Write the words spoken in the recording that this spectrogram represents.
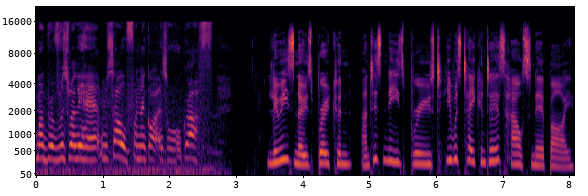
my brother's really hurt himself, and I got his autograph. Louis's nose broken and his knees bruised, he was taken to his house nearby.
